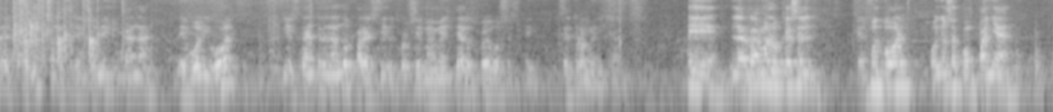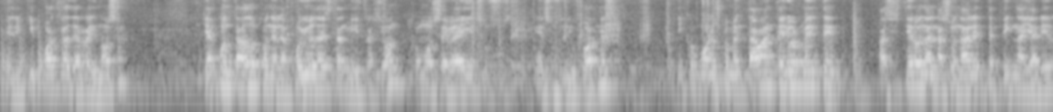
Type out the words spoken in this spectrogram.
Del país con la selección mexicana de voleibol y está entrenando para asistir próximamente a los Juegos este, Centroamericanos. Eh, la rama lo que es el, el fútbol, hoy nos acompaña el equipo Atlas de Reynosa, que ha contado con el apoyo de esta administración, como se ve ahí en sus, en sus uniformes. Y como les comentaba anteriormente, asistieron al Nacional en Tepic Nayarit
